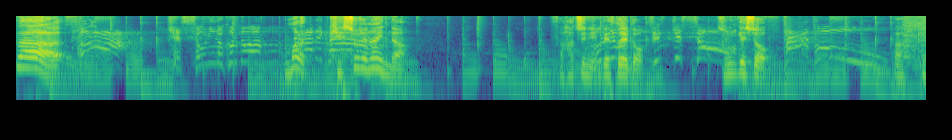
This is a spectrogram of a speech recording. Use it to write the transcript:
さあ、さあ決勝に残るのはまだ決勝じゃないんだ。さあ、8人、ベスト8。準決勝あ、け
